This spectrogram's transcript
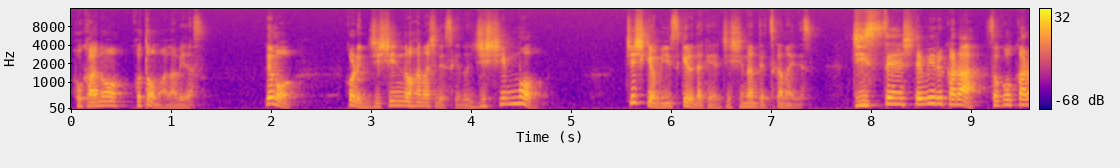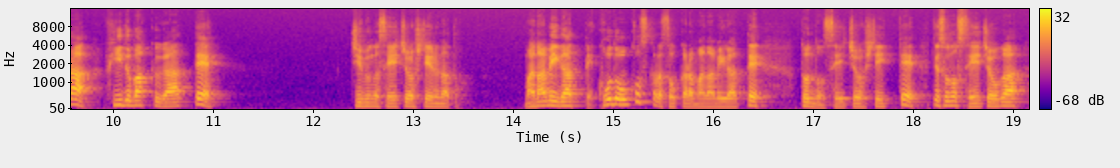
他のことを学び出す。でも、これ自信の話ですけど、自信も、知識を身につけるだけで自信なんてつかないです。実践してみるから、そこからフィードバックがあって、自分が成長しているなと。学びがあって、行動を起こすからそこから学びがあって、どんどん成長していって、で、その成長が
